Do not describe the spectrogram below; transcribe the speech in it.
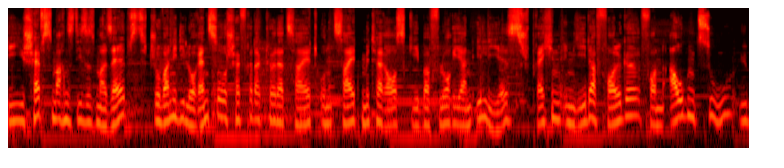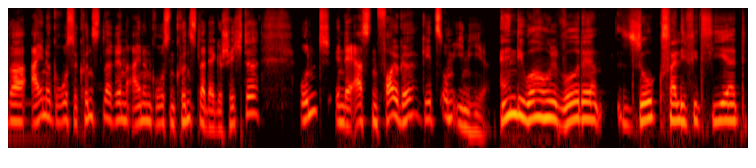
Die Chefs machen es dieses Mal selbst. Giovanni Di Lorenzo, Chefredakteur der Zeit und Zeit-Mitherausgeber Florian Illies sprechen in jeder Folge von Augen zu über eine große Künstlerin, einen großen Künstler der Geschichte. Und in der ersten Folge geht es um ihn hier. Andy Warhol wurde so qualifiziert,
